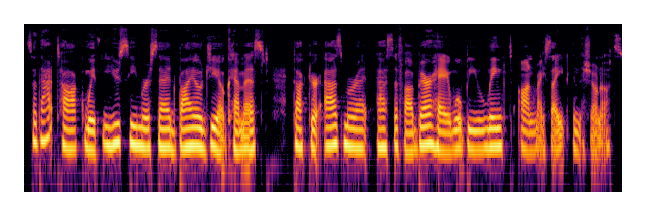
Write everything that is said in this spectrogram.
So that talk with UC Merced biogeochemist Dr. Asmeret Asefaw Berhe will be linked on my site in the show notes.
